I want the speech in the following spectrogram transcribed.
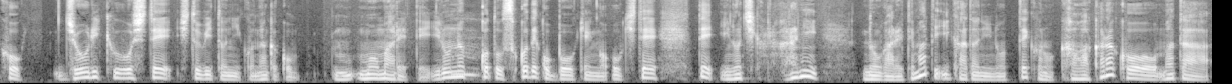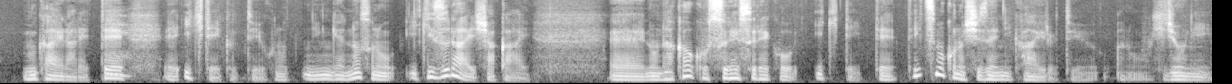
こう上陸をして人々にこうなんかこうも揉まれていろんなこと、そこでこう冒険が起きてで命からがらに逃れてまたイカダに乗ってこの川からこうまた迎えられて、えー生きていくっていうこの人間のその生きづらい社会、えーの中をこうスレスレこう生きていてでいつもこの自然に帰るっていうあの非常に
